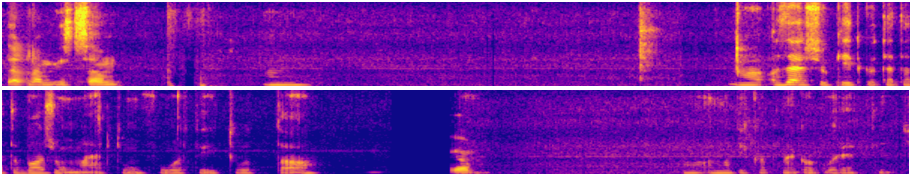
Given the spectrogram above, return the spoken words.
De nem hiszem. Mm. Az első két kötetet a Bazsó Márton fordította. Ja. A harmadikat meg a Goretics.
